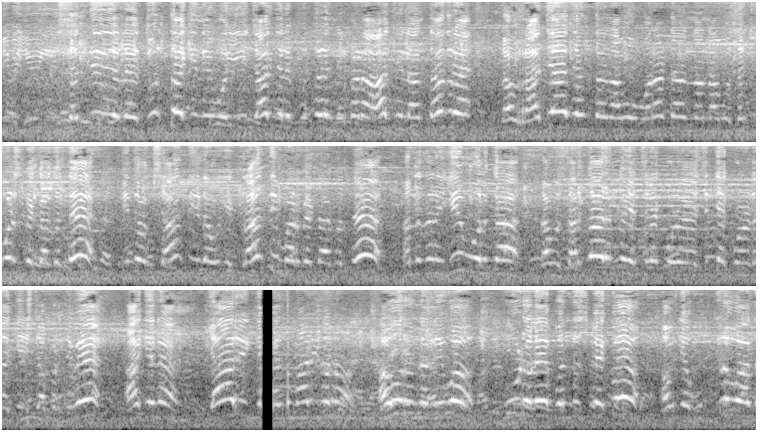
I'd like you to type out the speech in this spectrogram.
ನೀವು ಈ ಸದ್ಯದಲ್ಲೇ ತುರ್ತಾಗಿ ನೀವು ಈ ಜಾಗದಲ್ಲಿ ಪುತ್ಥಳಿ ನಿರ್ಮಾಣ ಆಗಲಿಲ್ಲ ಅಂತಂದ್ರೆ ನಾವು ರಾಜ್ಯಾದ್ಯಂತ ನಾವು ಹೋರಾಟವನ್ನು ನಾವು ಸಜ್ಜುಗೊಳಿಸಬೇಕಾಗುತ್ತೆ ಇದು ಶಾಂತಿ ನಮಗೆ ಕ್ರಾಂತಿ ಮಾಡಬೇಕಾಗುತ್ತೆ ಅನ್ನೋದನ್ನ ಈ ಮೂಲಕ ನಾವು ಸರ್ಕಾರಕ್ಕೆ ಎಚ್ಚರಿಕೆ ಎಚ್ಚರಿಕೆ ಕೊಡೋದಕ್ಕೆ ಇಷ್ಟಪಡ್ತೀವಿ. ಹಾಗೇನೆ ಯಾರು ಕೆಲಸ ಮಾಡಿದಾರೋ ಅವರನ್ನ ನೀವು ಕೂಡಲೇ ಬಂಧಿಸಬೇಕು. ಅವ್ರಿಗೆ ಉಗ್ರವಾದ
